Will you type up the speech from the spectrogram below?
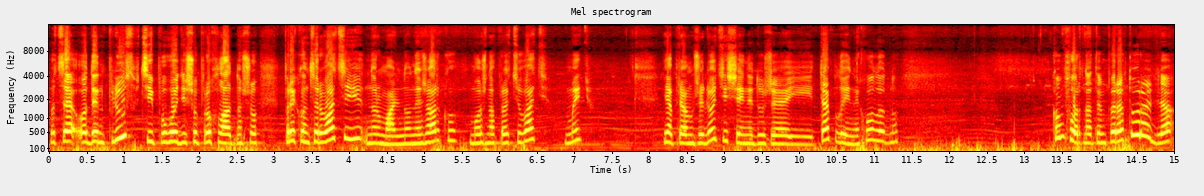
Оце один плюс в цій погоді, що прохладно, що при консервації нормально, не жарко, можна працювати, мить. Я прям в жильоті, ще й не дуже і тепло, і не холодно. Комфортна температура для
